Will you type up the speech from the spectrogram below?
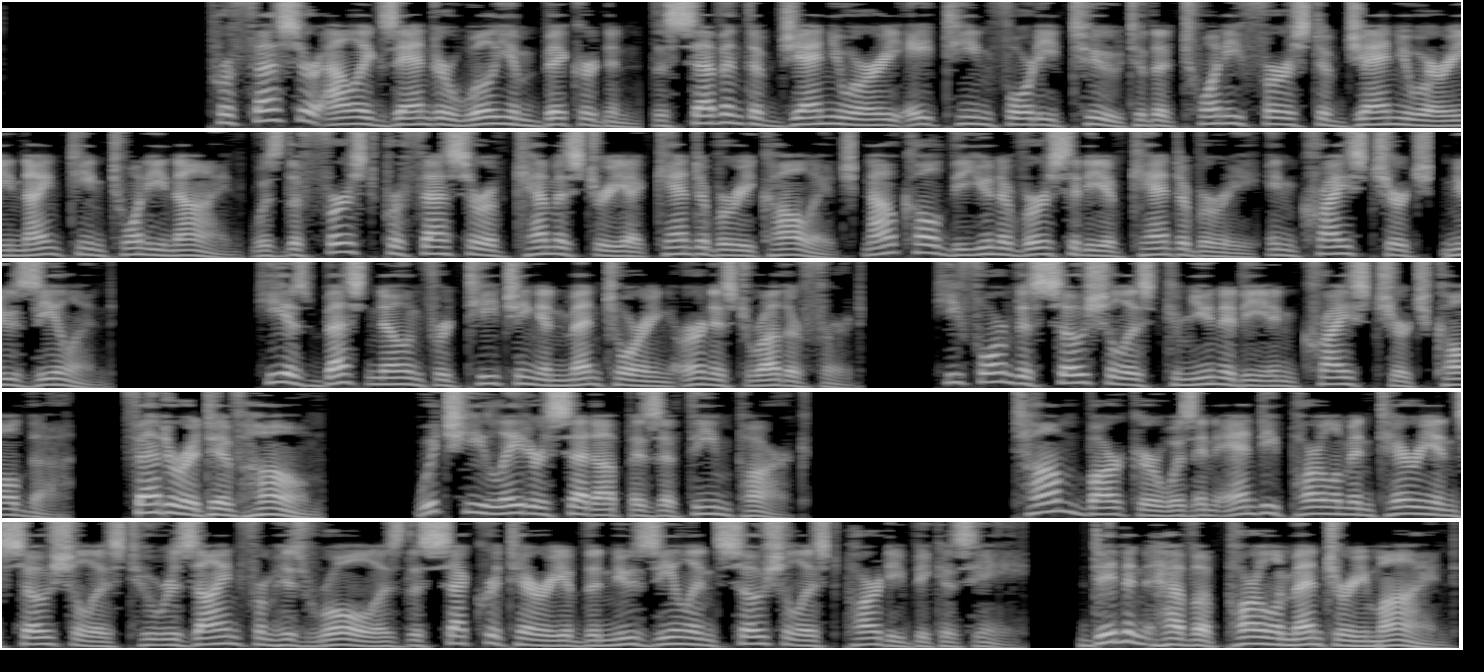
Professor Alexander William Bickerton, the 7th of January 1842 to the 21st of January 1929, was the first professor of chemistry at Canterbury College, now called the University of Canterbury, in Christchurch, New Zealand. He is best known for teaching and mentoring Ernest Rutherford. He formed a socialist community in Christchurch called the Federative Home, which he later set up as a theme park. Tom Barker was an anti-parliamentarian socialist who resigned from his role as the secretary of the New Zealand Socialist Party because he "...didn't have a parliamentary mind",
